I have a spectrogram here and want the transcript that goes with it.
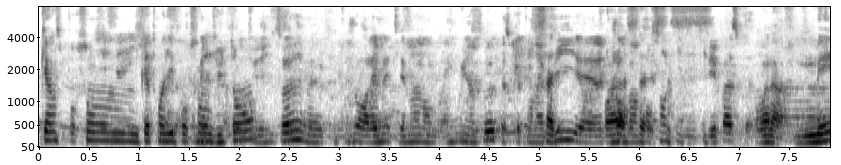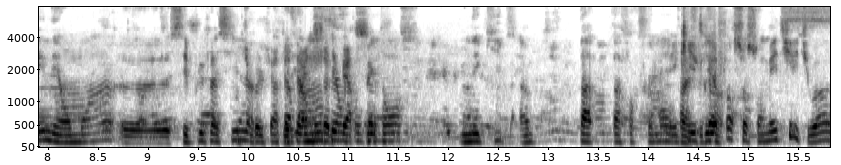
95%, 90% du temps, Tu dis toi-même, il faut toujours aller mettre les mains dans le cambouis un peu, parce que ton Ça- appli a voilà, toujours ça- 20% qui, ça- qui dépasse. Quoi. Voilà, mais néanmoins, euh, c'est plus facile de faire monter en compétence une équipe, un- pas, pas forcément. Et qui est je très dire, fort sur son métier, tu vois.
